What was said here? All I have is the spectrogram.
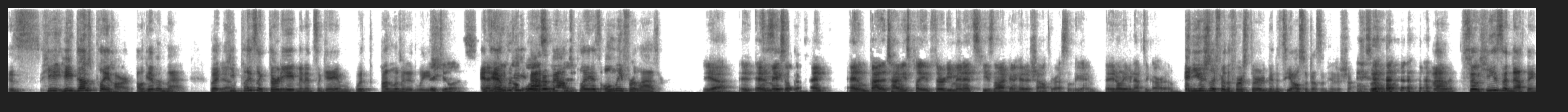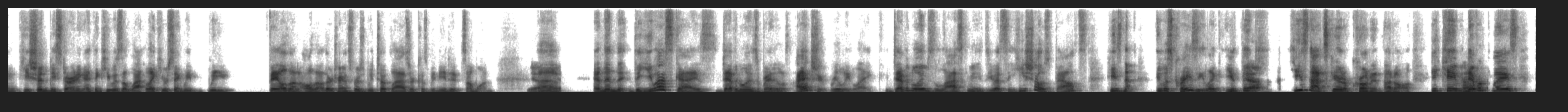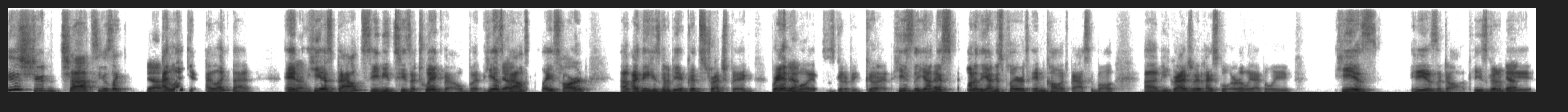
is he he does play hard. I'll give him that, but Yeah. he plays like 38 minutes a game with unlimited leash, Ridiculous. and, he's every out of bounds play is only for Lazar. Yeah, it, and it makes no sense. And and by the time he's played 30 minutes, he's not going to hit a shot the rest of the game. They don't even have to guard him. And usually for the first 30 minutes, he also doesn't hit a shot. So um, so he's a nothing. He shouldn't be starting. I think he was a la- like you were saying. We we failed on all the other transfers. We took Lazar because we needed someone. yeah, Um, and then the, the U.S. guys, Devin Williams and Brandon Williams, I actually really like. Devin Williams, the last game against USC, he shows bounce. He's not. It was crazy. Like you think Yeah. he's not scared of Cronin at all. He came, No. never plays. He was shooting shots. He was like, yeah, I like it. I like that. And Yeah. he has bounce. He needs. He's a twig though, but he has Yeah. bounce. Plays hard. Um, I think he's going to be a good stretch big. Brandon. Williams is going to be good. He's the youngest, one of the youngest players in college basketball. Um, he graduated high school early, I believe. He is he is a dog. He's going to Yeah. be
